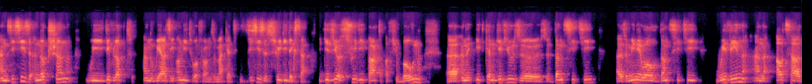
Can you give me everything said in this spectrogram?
And this is an option we developed and we are the only to offer on the market. This is a 3D DEXA. It gives you a 3D part of your bone uh, and it can give you the, the density, uh, the mineral density within and outside,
